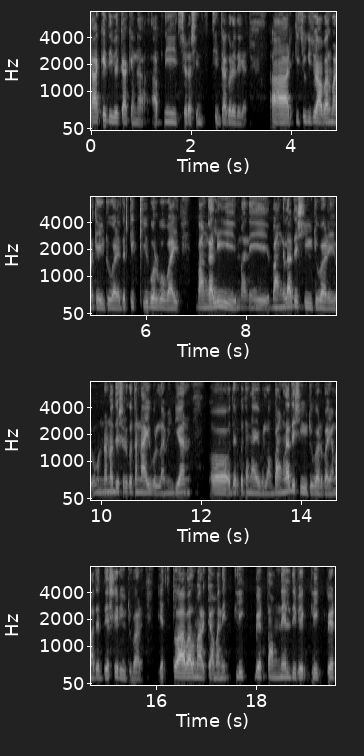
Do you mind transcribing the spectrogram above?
কাকে দিবে, কাকে না, আপনি সেটা চিন্তা করে দেখেন। আর কিছু কিছু আবার মার্কে ইউটিউবার এদেরকে কি বলব ভাই? বাঙালি মানে বাংলাদেশি ইউটিউবার অন্যান্য দেশের কথা নাই বললাম ইন্ডিয়ান ওদের কথা নাই বললাম, বাংলাদেশি ইউটিউবার ভাই, আমাদের দেশের ইউটিউবার এত আবাল মার্কা মানে ক্লিক বেট থাম্বনেল দিবে ক্লিক বেট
